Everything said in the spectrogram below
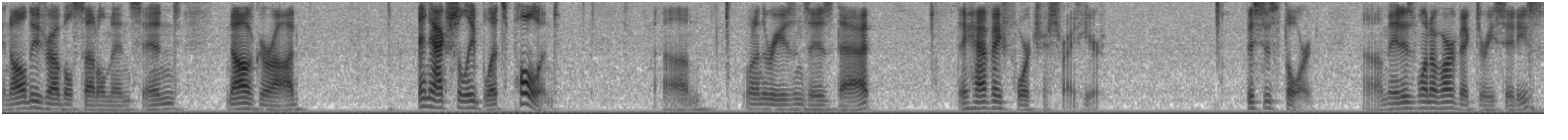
and all these rebel settlements and Novgorod and actually blitz Poland. Um, one of the reasons is that they have a fortress right here. This is Thorn. Um, it is one of our victory cities.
